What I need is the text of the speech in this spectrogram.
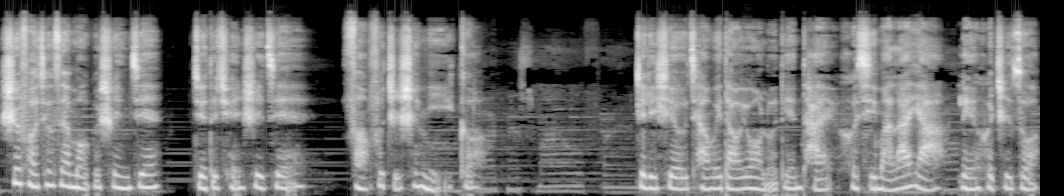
是否就在某个瞬间，觉得全世界仿佛只剩你一个？这里是由蔷薇岛屿网络电台和喜马拉雅联合制作、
